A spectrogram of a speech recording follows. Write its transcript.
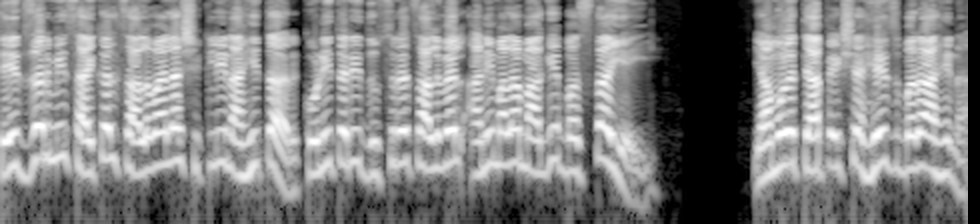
तेच जर मी सायकल चालवायला शिकली नाही तर कोणीतरी दुसरे चालवेल आणि मला मागे बसता येईल. यामुळे त्यापेक्षा हेच बरं आहे ना?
